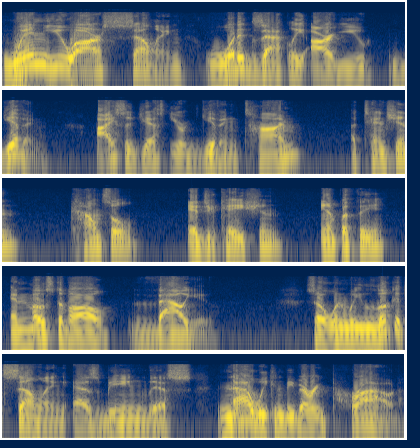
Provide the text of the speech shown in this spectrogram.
When you are selling, what exactly are you giving? I suggest you're giving time, attention, counsel, education, empathy, and most of all, value. So when we look at selling as being this, now we can be very proud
